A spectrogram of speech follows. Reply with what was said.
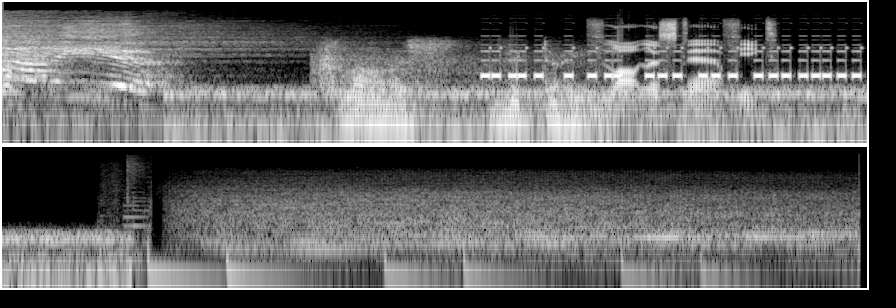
out of here. Flawless defeat.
